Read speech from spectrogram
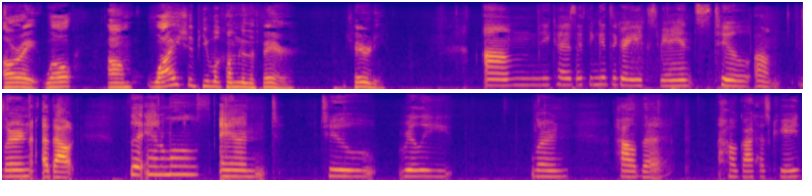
All right. Well, um, why should people come to the fair? Charity. Um, because I think it's a great experience to um, learn about the animals and to really learn how the how God has created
